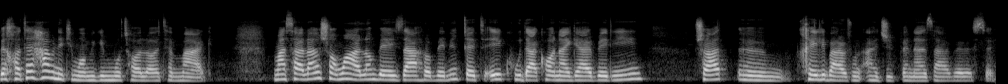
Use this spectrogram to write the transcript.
به خاطر همینه که ما میگیم مطالعات مرگ. مثلا شما الان به زهرا برین قطعه کودکان اگر برین شاید خیلی براتون عجیب به نظر برسه.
